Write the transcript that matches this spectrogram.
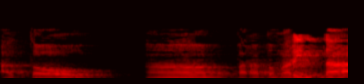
atau uh, para pemerintah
